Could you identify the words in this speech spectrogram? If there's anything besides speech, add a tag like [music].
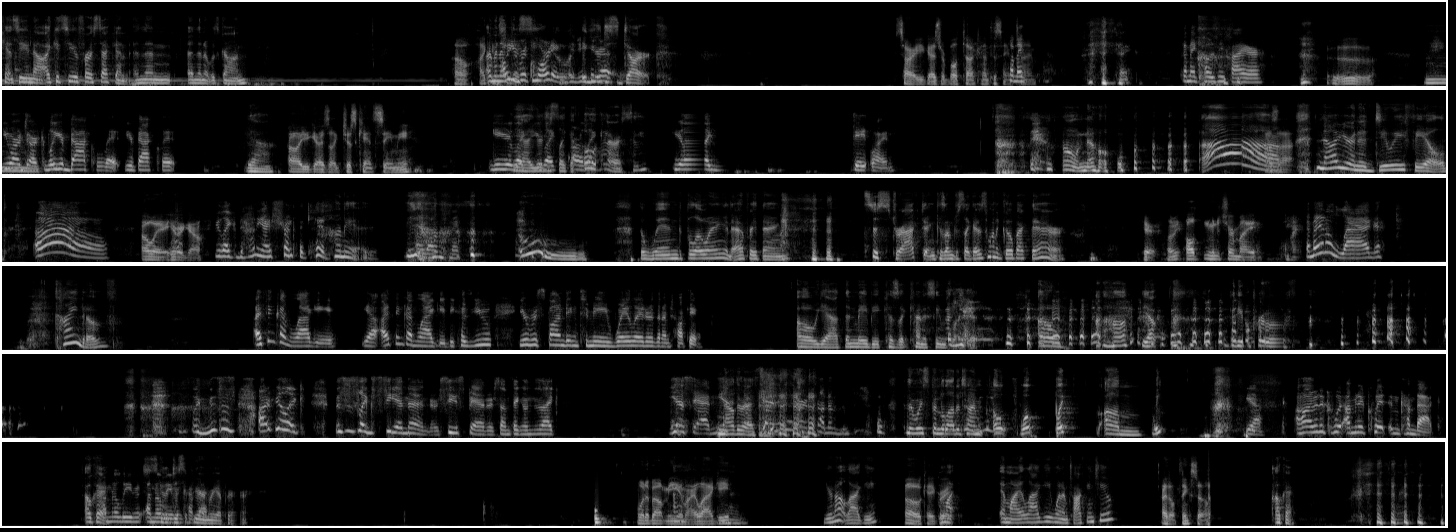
can't see you now. I could see you for a second, and then and then it was gone. Oh, I I mean, I Oh, you're recording. you. Did you You're figure just dark. Sorry, you guys are both talking at the same Come on. time. Got [laughs] my cozy fire. Ooh. You are dark. Well, you're backlit. You're backlit. Yeah, Oh, you guys like just can't see me. You- You're like yeah. you You're just like, are oh, like there. See, you're like Dateline. [laughs] oh no. [laughs] How's ah, that? now you're in a dewy field, Oh, Oh wait, here we go. you're like, honey, I shrunk the kid. honey. I- Oh, Yeah. that's nice. [laughs] Ooh, the wind blowing and everything. It's distracting because I'm just like, I just want to go back there. Here, let me. I'll, I'm gonna turn my. my Am I in a lag? Kind of. I think I'm laggy. Yeah, I think I'm laggy because you you're responding to me way later than I'm talking. Oh yeah, then maybe because it kind of seems like it. [laughs] Oh, uh huh. Yep. Video proof. like this is I feel like this is like CNN or C-SPAN or something, and like, yes. Now Yes, they're at- [laughs] in front of them. And then we spend a lot of time. Oh, whoa, wait. Um, wait. Yeah, uh, I'm gonna quit. I'm gonna quit and come back. Okay. I'm gonna leave. She's I'm gonna, gonna leave and come disappear and back. reappear. What about me? Am I laggy? Oh, You're not laggy. Oh, okay, Am great. I, am I laggy when I'm talking to you? I don't think so. Okay. [laughs]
